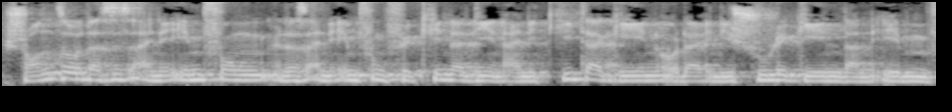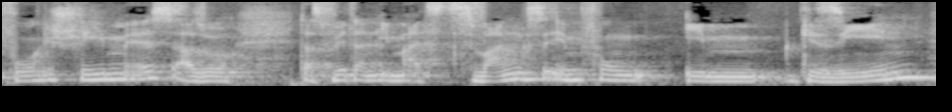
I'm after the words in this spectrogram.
schon so, dass es eine Impfung, dass eine Impfung für Kinder, die in eine Kita gehen oder in die Schule gehen, dann eben vorgeschrieben ist. Also das wird dann eben als Zwangsimpfung eben gesehen.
